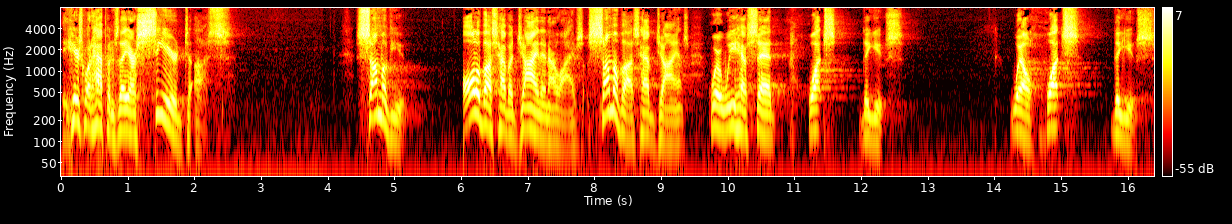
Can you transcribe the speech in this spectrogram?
here's what happens they are seared to us. Some of you, all of us have a giant in our lives. Some of us have giants where we have said, What's the use? Well, what's the use?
